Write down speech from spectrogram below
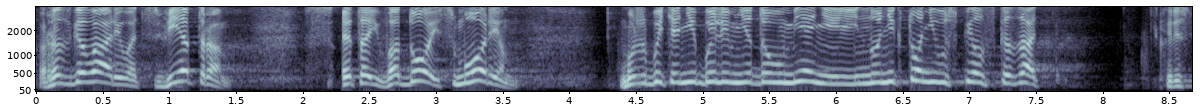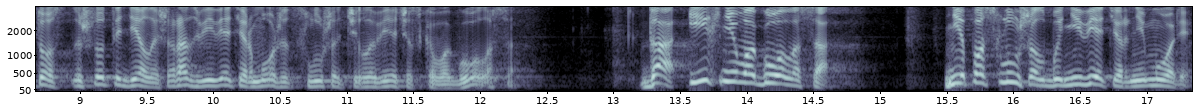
разговаривать с ветром, с этой водой, с морем, может быть, они были в недоумении, но никто не успел сказать, Христос, ну что ты делаешь? Разве ветер может слушать человеческого голоса? Да, ихнего голоса не послушал бы ни ветер, ни море.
